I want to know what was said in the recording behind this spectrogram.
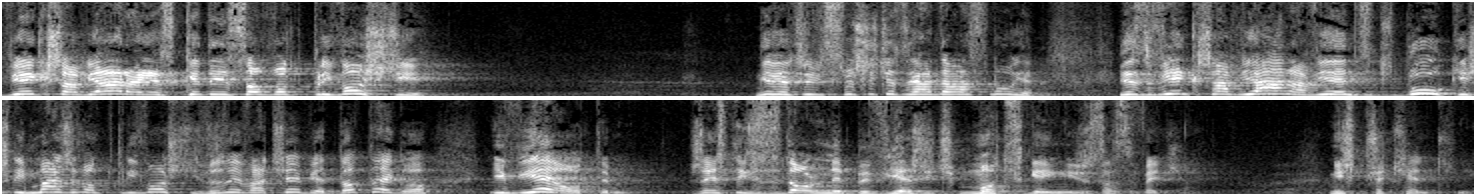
Większa wiara jest, kiedy są wątpliwości. Nie wiem, czy słyszycie, co ja do was mówię. Jest większa wiara, więc Bóg, jeśli masz wątpliwości, wzywa ciebie do tego i wie o tym, że jesteś zdolny, by wierzyć mocniej niż zazwyczaj, niż przeciętni.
